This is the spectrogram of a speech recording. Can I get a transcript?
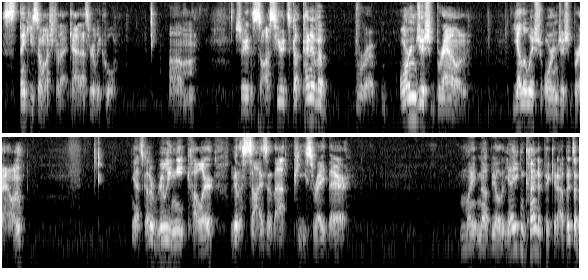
Thank you so much for that, Cat. That's really cool. Um, show you the sauce here. It's got kind of a orangish brown, yellowish orangish brown. Yeah, it's got a really neat color. Look at the size of that piece right there. Might not be able to, yeah, you can kind of pick it up. It's a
